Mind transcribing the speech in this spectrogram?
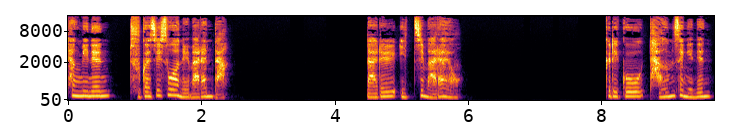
향미는 두 가지 소원을 말한다. 나를 잊지 말아요. 그리고 다음 생에는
